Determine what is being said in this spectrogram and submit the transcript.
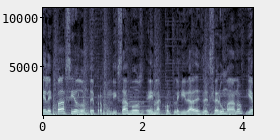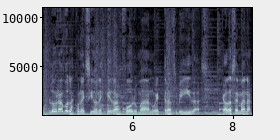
el espacio donde profundizamos en las complejidades del ser humano y exploramos las conexiones que dan forma a nuestras vidas. Cada semana,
